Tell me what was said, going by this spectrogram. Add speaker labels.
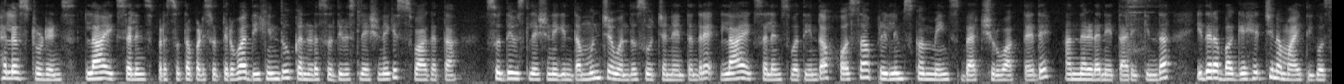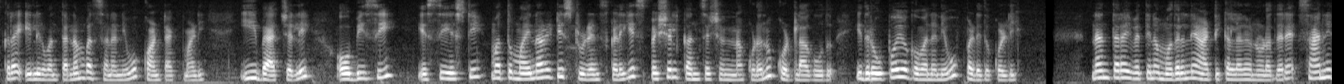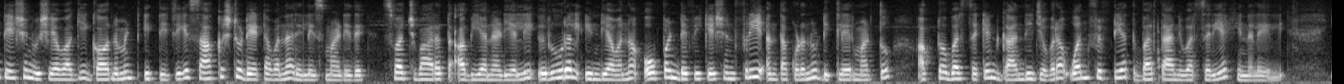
Speaker 1: Hello students ಲಾ excellence ಪ್ರಸ್ತುತಪಡಿಸುತ್ತಿರುವ the Hindu Kannada ಸುದ್ದಿ ವಿಶ್ಲೇಷಣೆಗೆ ಸ್ವಾಗತ. ಸುದ್ದಿ ವಿಶ್ಲೇಷಣೆಗಿಂತ ಮುಂಚೆ ಒಂದು ಸೂಚನೆ ಅಂತಂದರೆ, ಲಾ ಎಕ್ಸಲೆನ್ಸ್ ವತಿಯಿಂದ ಹೊಸ ಪ್ರಿಲಿಮ್ಸ್ ಕಮ್ ಮೇನ್ಸ್ ಬ್ಯಾಚ್ ಶುರುವಾಗ್ತಾ ಇದೆ. ಹನ್ನೆರಡನೇ ತಾರೀಕಿಂದ ಇದರ ಬಗ್ಗೆ ಹೆಚ್ಚಿನ ಮಾಹಿತಿಗೋಸ್ಕರ ಇಲ್ಲಿರುವಂಥ ನಂಬರ್ಸನ್ನು ನೀವು ಕಾಂಟ್ಯಾಕ್ಟ್ ಮಾಡಿ. ಈ ಬ್ಯಾಚಲ್ಲಿ O B C S C S T ಮತ್ತು ಮೈನಾರಿಟಿ ಸ್ಟೂಡೆಂಟ್ಸ್ಗಳಿಗೆ ಸ್ಪೆಷಲ್ ಕನ್ಸೆಷನ್ನ ಕೂಡ ಕೊಡಲಾಗುವುದು. ಇದರ ಉಪಯೋಗವನ್ನು ನೀವು ಪಡೆದುಕೊಳ್ಳಿ. ನಂತರ ಇವತ್ತಿನ ಮೊದಲನೇ ಆರ್ಟಿಕಲ್ ಅನ್ನು ನೋಡಿದರೆ ಸ್ಯಾನಿಟೇಷನ್ ವಿಷಯವಾಗಿ ಗವರ್ನಮೆಂಟ್ ಇತ್ತೀಚೆಗೆ ಸಾಕಷ್ಟು ಡೇಟಾವನ್ನು ರಿಲೀಸ್ ಮಾಡಿದೆ. ಸ್ವಚ್ಛ ಭಾರತ್ ಅಭಿಯಾನ ಅಡಿಯಲ್ಲಿ ರೂರಲ್ ಇಂಡಿಯಾವನ್ನು ಓಪನ್ ಡೆಫಿಕೇಶನ್ ಫ್ರೀ ಅಂತ ಕೂಡ ಡಿಕ್ಲೇರ್ ಮಾಡಿತು. ಅಕ್ಟೋಬರ್ ಸೆಕೆಂಡ್ ಗಾಂಧೀಜಿಯವರ ಒನ್ ಫಿಫ್ಟಿಯತ್ ಬರ್ತ್ ಆನಿವರ್ಸರಿಯ ಹಿನ್ನೆಲೆಯಲ್ಲಿ.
